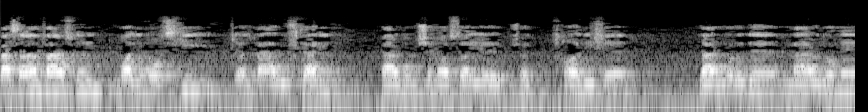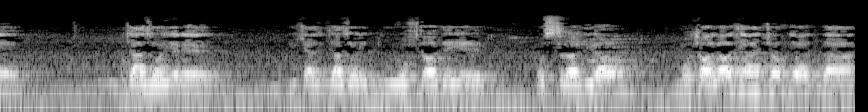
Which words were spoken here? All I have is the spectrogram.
مثلا فرض کنید مالینوفسکی که از معروف ترین مردم شناسای تاریخه در مورد مردم جزایر یکی از این جزایر دور افتاده استرالیا مطالعاتی انجام داد و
